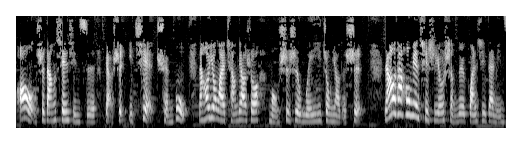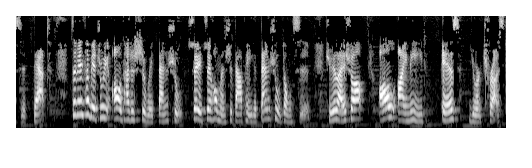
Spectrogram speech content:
all 是当先行词，表示一切、全部，然后用来强调说某事是唯一重要的事。然后它后面其实有省略关系代名词 that，这边特别注意 all 它是视为单数，所以最后我们是搭配一个单数动词。举例来说，All I need is your trust，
